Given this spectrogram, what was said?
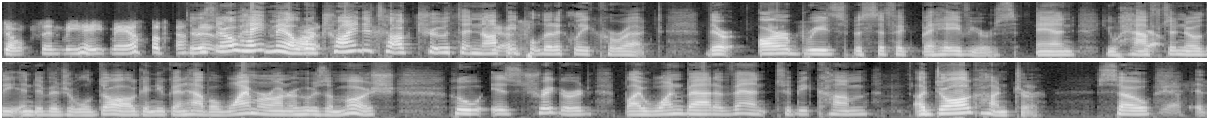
Don't send me hate mail about There's it. no hate mail. We're trying to talk truth and not be politically correct. There are breed specific behaviors, and you have Yeah. to know the individual dog. And you can have a Weimaraner who's a mush who is triggered by one bad event to become a dog hunter. So Yes.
